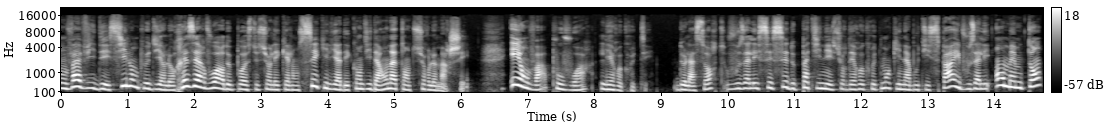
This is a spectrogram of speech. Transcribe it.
on va vider, si l'on peut dire, le réservoir de postes sur lesquels on sait qu'il y a des candidats en attente sur le marché et on va pouvoir les recruter. De la sorte, vous allez cesser de patiner sur des recrutements qui n'aboutissent pas et vous allez en même temps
